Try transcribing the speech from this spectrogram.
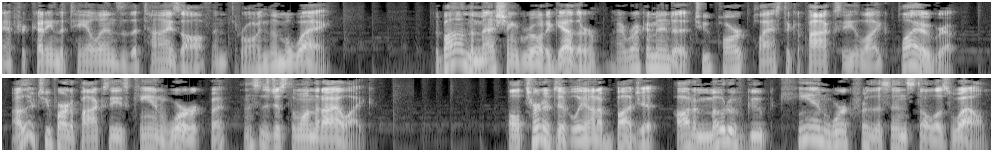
after cutting the tail ends of the ties off and throwing them away. To bond the mesh and grill together, I recommend a two-part plastic epoxy like PlyoGrip. Other two-part epoxies can work, but this is just the one that I like. Alternatively, on a budget, automotive goop can work for this install as well,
